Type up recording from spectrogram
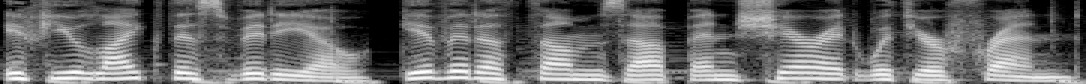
If you like this video, give it a thumbs up and share it with your friend.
